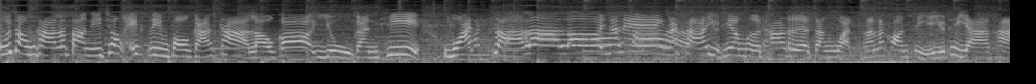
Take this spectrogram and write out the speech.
คุณผู้ชมคะและตอนนี้ช่วง Extreme Focus ค่ะ เราก็อยู่กันที่วัดสาลาลอยนั่นเองนะคะ อยู่ที่อำเภอท่าเรือจังหวัดพระนครศรีอยุธยาค่ะ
